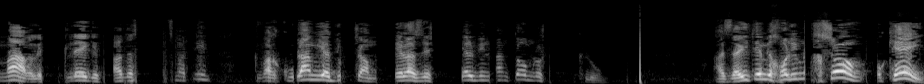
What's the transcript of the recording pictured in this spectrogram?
אמר לקטלג את עד עשרה צמתים, כבר כולם ידעו שהמודל הזה של קלווין ואנטום לא שווה כלום. אז הייתם יכולים לחשוב, אוקיי,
